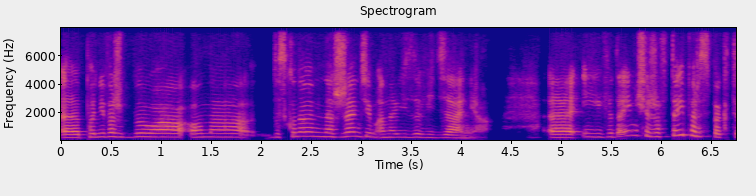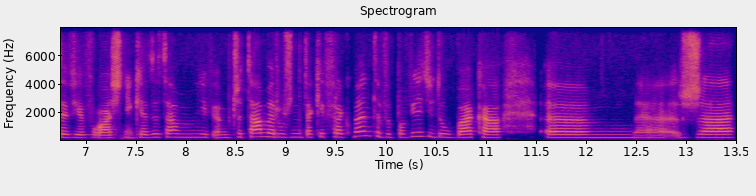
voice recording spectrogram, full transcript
e, ponieważ była ona doskonałym narzędziem analizy widzenia. E, I wydaje mi się, że w tej perspektywie właśnie, kiedy tam, nie wiem, czytamy różne takie fragmenty wypowiedzi Dłubaka, że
